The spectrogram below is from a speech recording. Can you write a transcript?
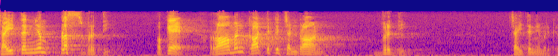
சைத்தன்யம் பிளஸ் விற்பி. ஓகே ராமன் காட்டுக்கு சென்றான் விற்பி. சைத்தன்யம் இருக்கு.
